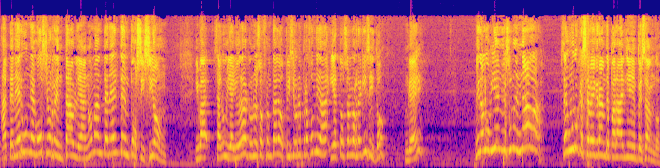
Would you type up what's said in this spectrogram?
a tener un negocio rentable, a no mantenerte en posición. Y va, salud, y ayudar a que uno de esos frontales auspicie una en profundidad. Y estos son los requisitos. ¿Ok? Míralo bien, eso no es nada. Seguro que se ve grande para alguien empezando.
